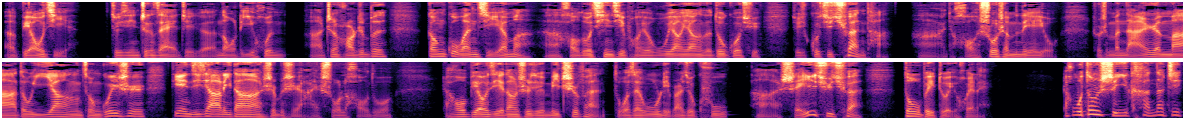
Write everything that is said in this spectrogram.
呃表姐最近正在这个闹离婚啊，正好这不刚过完节嘛，啊，好多亲戚朋友乌泱泱的都过去就过去劝她啊，就好说什么的也有，说什么男人嘛都一样，总归是惦记家里的，是不是啊？说了好多。然后我表姐当时就没吃饭，躲在屋里边就哭啊，谁去劝都被怼回来。然后我当时一看，那这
